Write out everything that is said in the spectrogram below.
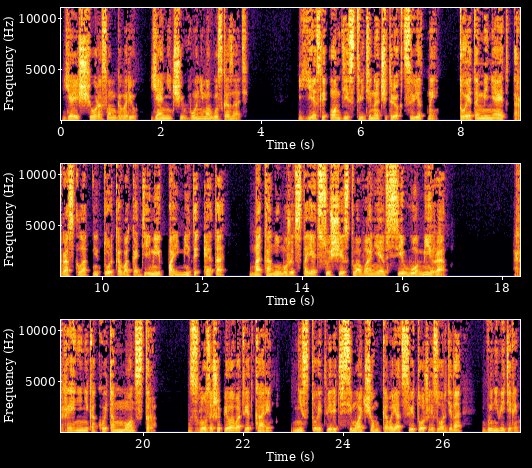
я еще раз вам говорю, я ничего не могу сказать. Если он действительно четырехцветный, то это меняет расклад не только в Академии, пойми ты это. На кону может стоять существование всего мира. Ренни не какой-то монстр. Зло зашипело в ответ Кари. Не стоит верить всему, о чем говорят святоши из Ордена. Вы не видели,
